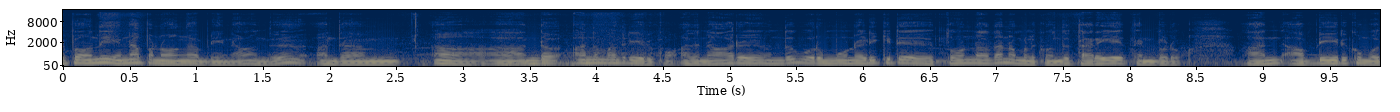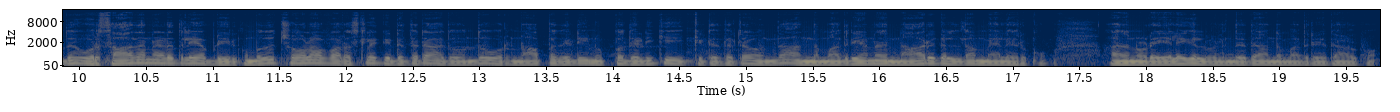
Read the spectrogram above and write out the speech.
இப்போ வந்து என்ன பண்ணுவாங்க அப்படின்னா வந்து அந்த அந்த அந்த மாதிரி இருக்கும். அது நார் வந்து ஒரு மூணு அடிக்கிட்டு தோணா தான் நம்மளுக்கு வந்து தரையே தென்படும். அந் அப்படி இருக்கும்போது ஒரு சாதாரண இடத்துலயே அப்படி இருக்கும்போது சோலா ஃபாரஸ்ட்டில் கிட்டத்தட்ட அது வந்து ஒரு நாற்பது அடி முப்பது அடிக்கு கிட்டத்தட்ட வந்து அந்த மாதிரியான நார்கள் தான் மேலே இருக்கும். அதனோட இலைகள் விழுந்தது அந்த மாதிரி தான் இருக்கும்.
